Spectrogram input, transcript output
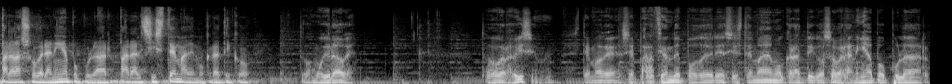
para la soberanía popular, para el sistema democrático. Todo muy grave. Todo gravísimo. ¿eh? Sistema de separación de poderes, sistema democrático, soberanía popular.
